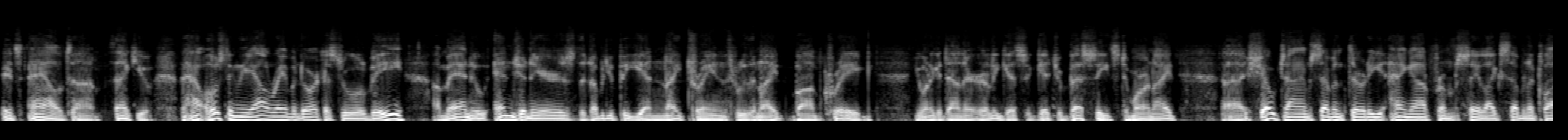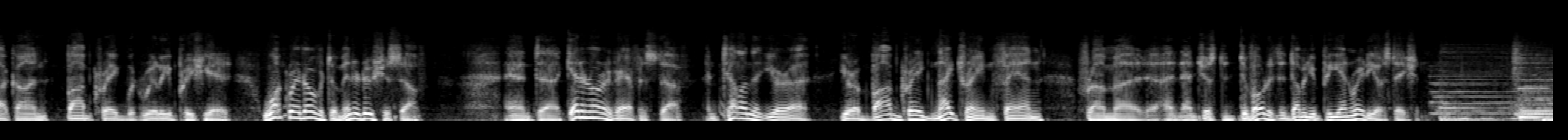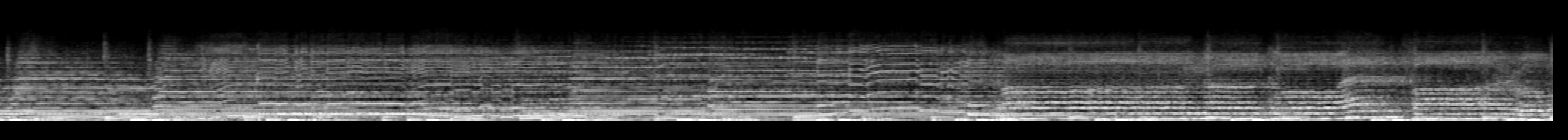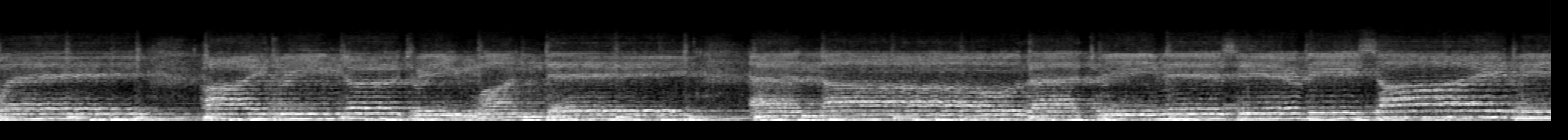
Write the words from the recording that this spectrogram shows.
it's Al time. Thank you. The, hosting the Al Raymond Orchestra will be a man who engineers the WPN night train through the night, Bob Craig. You want to get down there early, get, get your best seats tomorrow night. Uh, showtime, 7.30. Hang out from, say, like 7 o'clock on. Bob Craig would really appreciate it. Walk right over to him. Introduce yourself. And uh, get an autograph and stuff. And tell him that you're a, you're a Bob Craig Night Train fan from uh, and, and just devoted to WPN radio station. Beside me.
